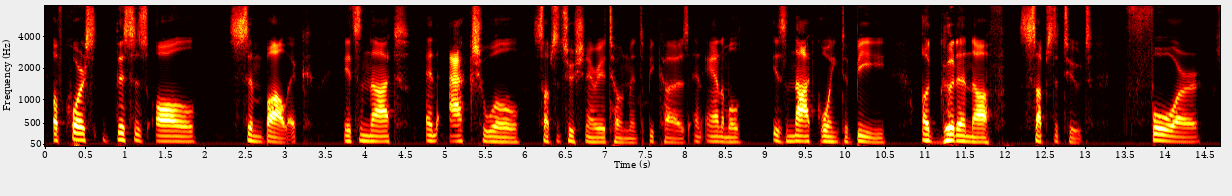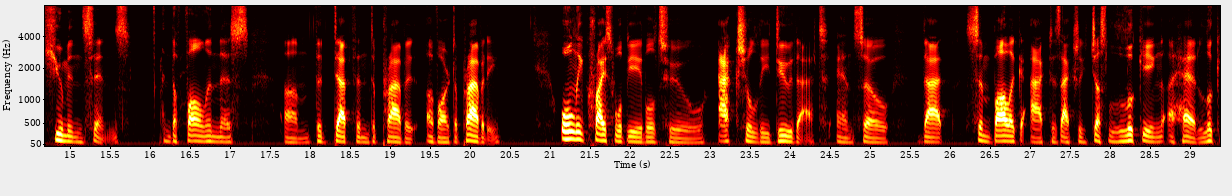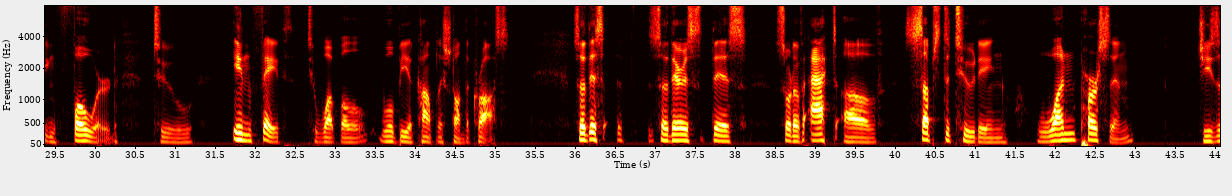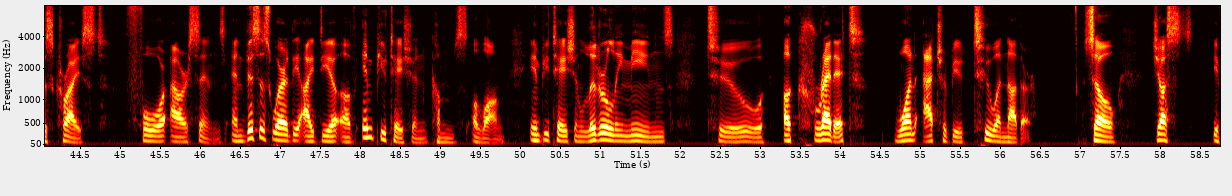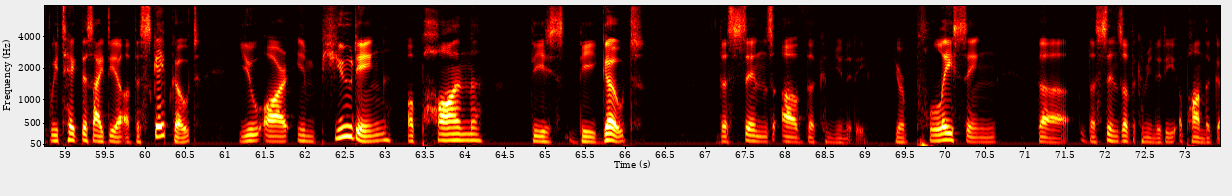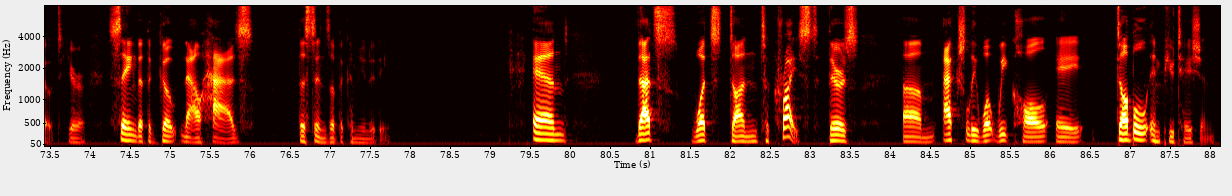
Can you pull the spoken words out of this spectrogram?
of course, this is all symbolic. It's not an actual substitutionary atonement because an animal is not going to be a good enough substitute for human sins and the fallenness, um, the depth and depravity of our depravity. Only Christ will be able to actually do that. And so that symbolic act is actually just looking ahead, looking forward to, in faith, to what will, will be accomplished on the cross. So this, so there's this sort of act of substituting one person, Jesus Christ, for our sins. And this is where the idea of imputation comes along. Imputation literally means to accredit one attribute to another. So, just if we take this idea of the scapegoat, you are imputing upon these, the goat the sins of the community. You're placing the the sins of the community upon the goat. You're saying that the goat now has the sins of the community. And that's what's done to Christ. There's um, actually what we call a double imputation.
